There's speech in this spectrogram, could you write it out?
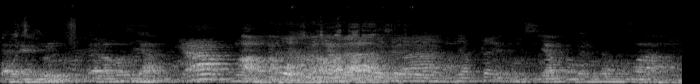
Kesendul Nopo siap? Siap Siap rumah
